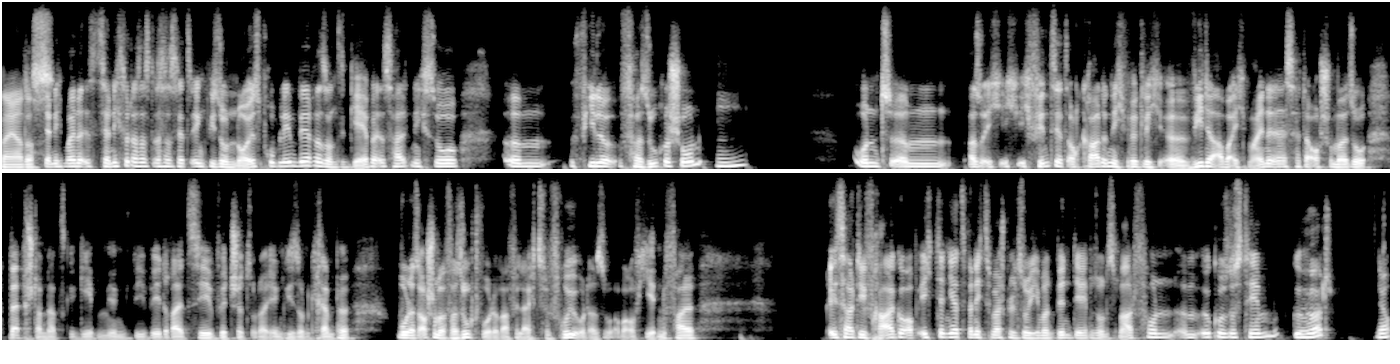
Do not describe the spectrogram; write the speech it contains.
Naja, das. Denn ich meine, ist ja nicht so, dass das, dass das jetzt irgendwie so ein neues Problem wäre, sonst gäbe es halt nicht so ähm, viele Versuche schon. Mhm. Und ähm, also ich, ich, ich finde es jetzt auch gerade nicht wirklich äh, wieder, aber ich meine, es hätte auch schon mal so Webstandards gegeben, irgendwie W3C-Widgets oder irgendwie so ein Krempel, wo das auch schon mal versucht wurde, war vielleicht zu früh oder so, aber auf jeden Fall ist halt die Frage, ob ich denn jetzt, wenn ich zum Beispiel so jemand bin, dem so ein Smartphone-Ökosystem gehört, ja.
